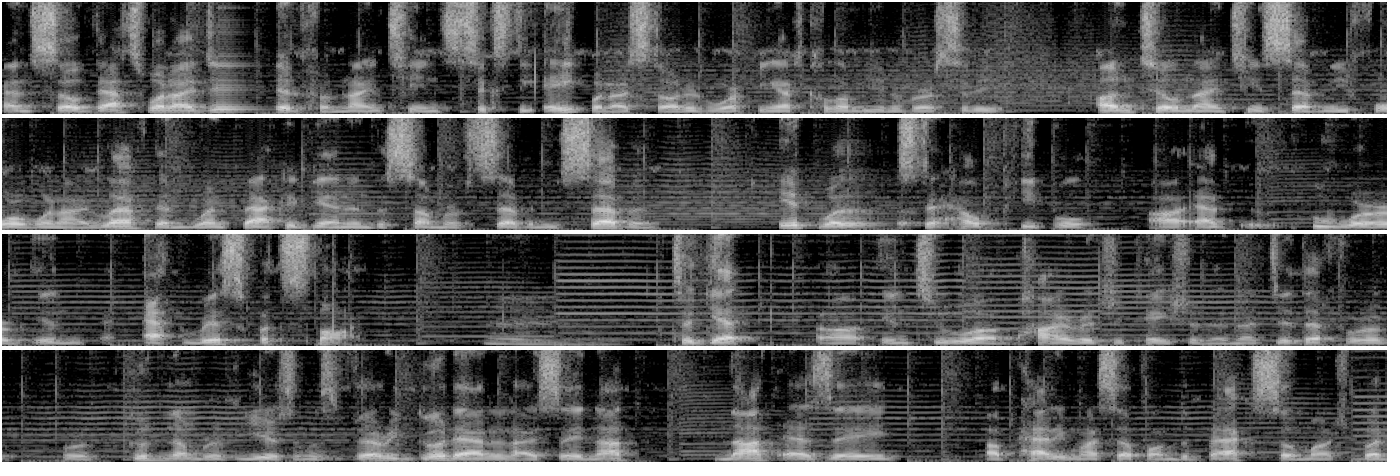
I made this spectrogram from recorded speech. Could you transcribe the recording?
And so that's what I did from 1968 when I started working at Columbia University until 1974 when I left and went back again in the summer of 77 it was to help people uh, at, who were in at risk but smart mm. to get uh, into uh, higher education, and I did that for a, for a good number of years and was very good at it. I say not not as a, patting myself on the back so much, but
